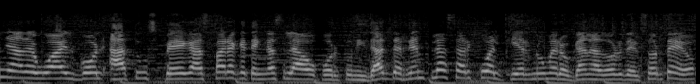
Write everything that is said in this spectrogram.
Añade Wild Ball a tus pegas para que tengas la oportunidad de reemplazar cualquier número ganador del sorteo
